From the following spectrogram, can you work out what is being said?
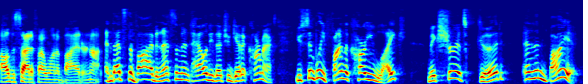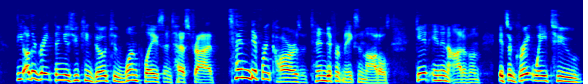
I'll decide if I want to buy it or not. And that's the vibe and that's the mentality that you get at CarMax. You simply find the car you like make sure it's good, and then buy it. The other great thing is you can go to one place and test drive 10 different cars of 10 different makes and models, get in and out of them. It's a great way to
